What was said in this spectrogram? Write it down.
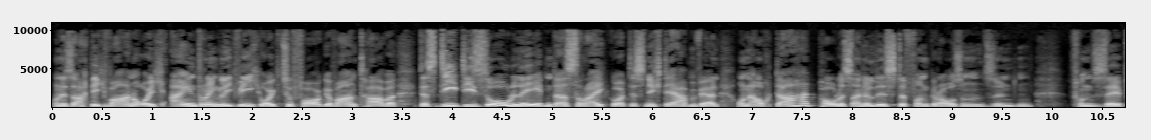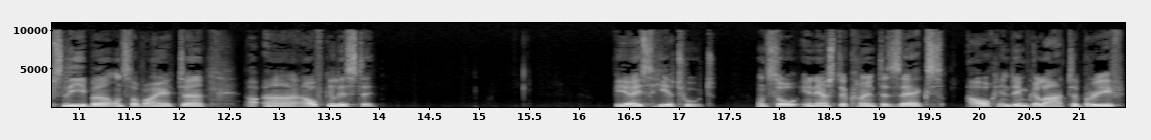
Und er sagte, ich warne euch eindringlich, wie ich euch zuvor gewarnt habe, dass die, die so leben, das Reich Gottes nicht erben werden. Und auch da hat Paulus eine Liste von grausamen Sünden, von Selbstliebe und so weiter äh, aufgelistet wie er es hier tut. Und so in 1. Korinther 6, auch in dem Galaterbrief,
